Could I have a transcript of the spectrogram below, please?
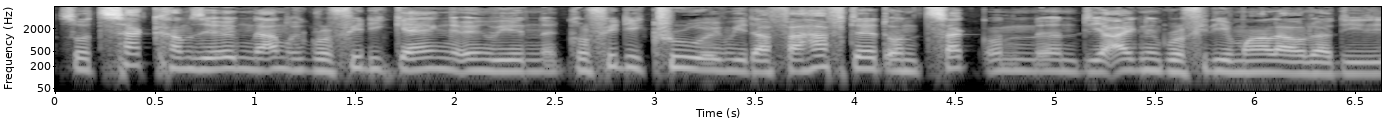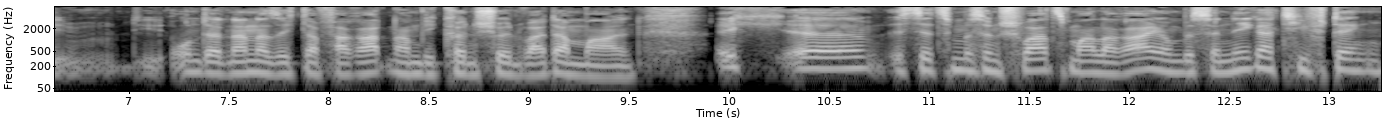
so zack, haben sie irgendeine andere Graffiti-Gang, irgendwie eine Graffiti-Crew irgendwie da verhaftet und zack, und, äh, die eigenen Graffiti-Maler oder die, die untereinander sich da verraten haben, die können schön weitermalen. Ich, äh, ist jetzt ein bisschen Schwarzmalerei und ein bisschen negativ denken,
